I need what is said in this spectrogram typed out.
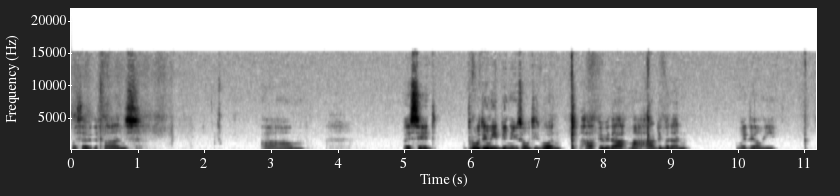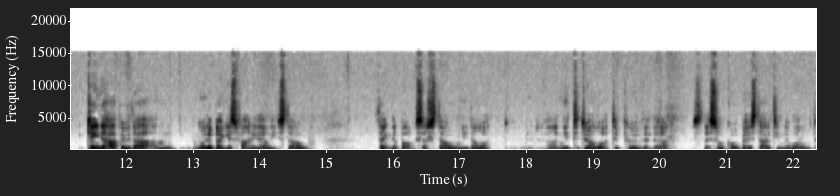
without the fans. Um, I said, Brodie Lee being the exalted one, happy with that. Matt Hardy went in with the elite, kind of happy with that. I'm not the biggest fan of the elite still. Think the Bucks are still need a lot, need to do a lot to prove that they're the so-called best tag team in the world.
